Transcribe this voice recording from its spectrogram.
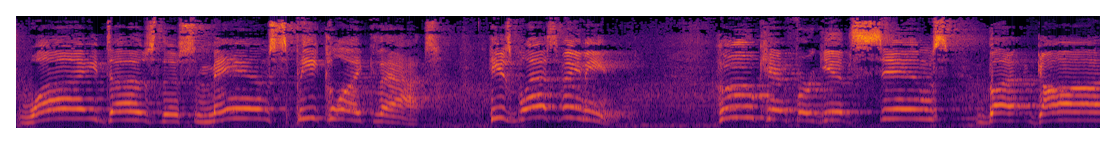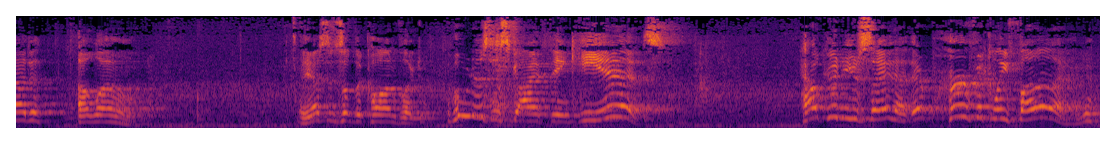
Why does this man speak like that? He's blaspheming. Who can forgive sins but God alone? The essence of the conflict who does this guy think he is? How could you say that? They're perfectly fine.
